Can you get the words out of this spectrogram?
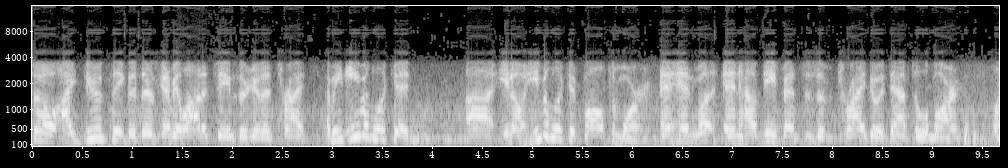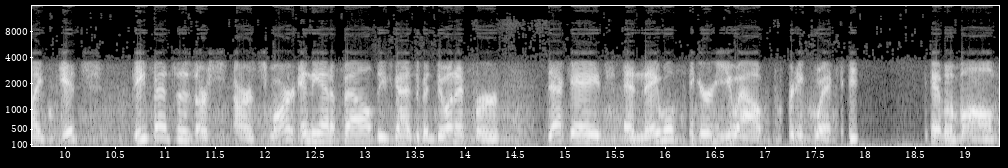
So I do think that there's going to be a lot of teams that are going to try. I mean, even look at, uh, you know, even look at Baltimore and, and what and how defenses have tried to adapt to Lamar. Like it's defenses are are smart in the NFL. These guys have been doing it for decades, and they will figure you out pretty quick have evolved,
